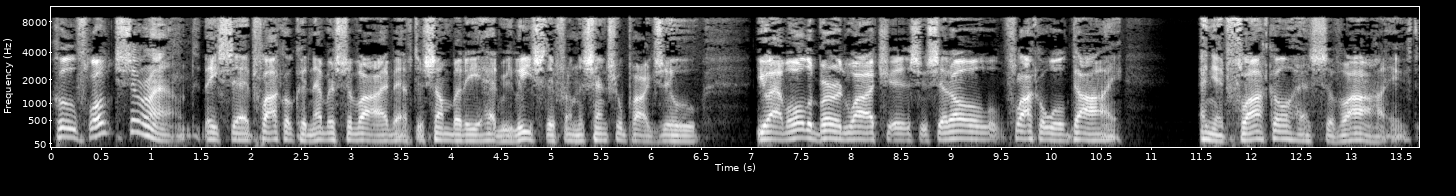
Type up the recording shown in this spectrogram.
who floats around. They said Flaco could never survive after somebody had released it from the Central Park Zoo. You have all the bird watchers who said, oh, Flaco will die. And yet Flaco has survived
